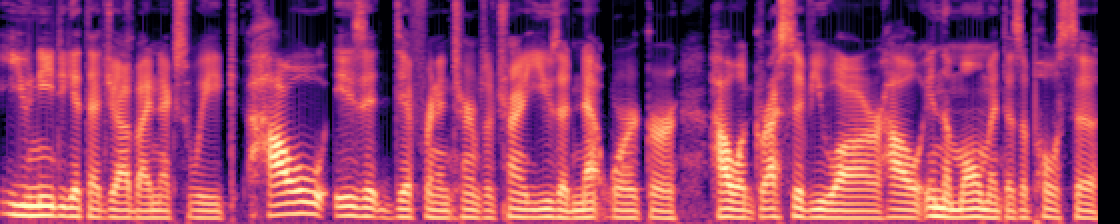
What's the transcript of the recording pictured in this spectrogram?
you need to get that job by next week. How is it different in terms of trying to use a network or how aggressive you are, how in the moment as opposed to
